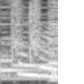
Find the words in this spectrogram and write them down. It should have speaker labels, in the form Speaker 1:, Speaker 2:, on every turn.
Speaker 1: Austin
